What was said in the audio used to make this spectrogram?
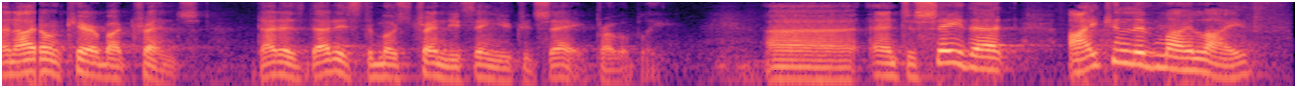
and I don't care about trends. That is, that is the most trendy thing you could say, probably. Uh, and to say that I can live my life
